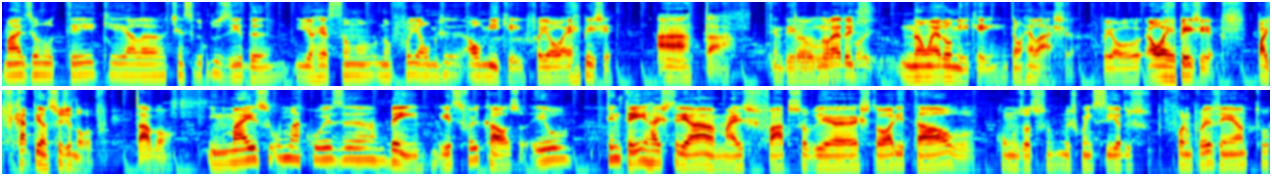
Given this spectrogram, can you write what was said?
Mas eu notei que ela tinha sido conduzida e a reação não, não foi ao, ao Mickey, foi ao RPG. Ah, tá. Entendeu? Então não era Foi-. Não era o Mickey, então relaxa. Foi ao, ao RPG. Pode ficar tenso de novo. Tá bom. E mais uma coisa, bem, esse foi o caos. Eu tentei rastrear mais fatos sobre a história e tal, com os outros meus conhecidos, foram pro evento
